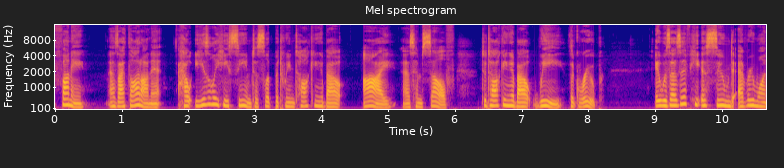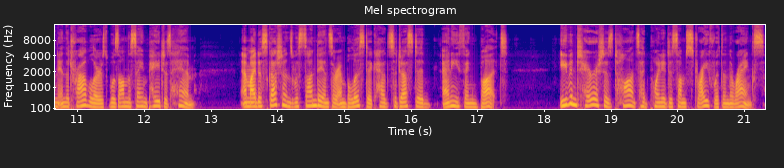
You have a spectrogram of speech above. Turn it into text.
Funny, as I thought on it, how easily he seemed to slip between talking about I as himself to talking about we, the group. It was as if he assumed everyone in the Travelers was on the same page as him, and my discussions with Sundancer and Ballistic had suggested anything but. Even Cherish's taunts had pointed to some strife within the ranks.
